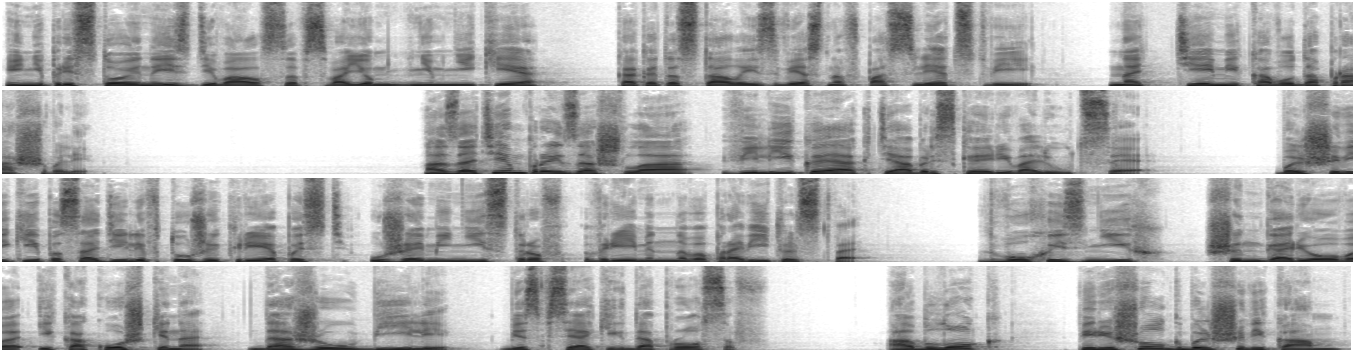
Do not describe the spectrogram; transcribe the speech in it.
и непристойно издевался в своем дневнике, как это стало известно впоследствии, над теми, кого допрашивали. А затем произошла Великая Октябрьская революция. Большевики посадили в ту же крепость уже министров Временного правительства, двух из них, Шингарева и Кокошкина, даже убили без всяких допросов. А Блок перешел к большевикам –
